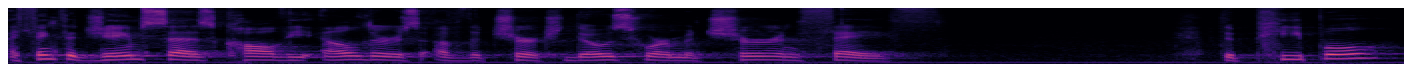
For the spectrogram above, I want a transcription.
I think that James says, Call the elders of the church, those who are mature in faith, the people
